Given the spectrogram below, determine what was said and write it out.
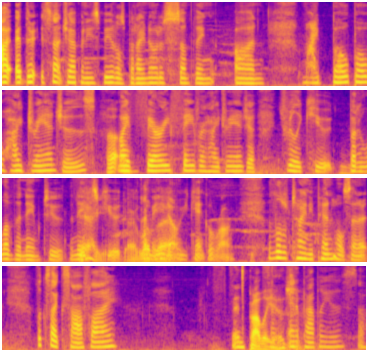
I, I- there, it's not Japanese beetles, but I noticed something on my Bobo hydrangeas, Uh-oh. my very favorite hydrangea. It's really cute, but I love the name too. The Yeah, name's you- cute. I love mean, that. you know, you can't go wrong. With little tiny pinholes in it. Looks like sawfly. And probably So- is. And it probably is. So,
